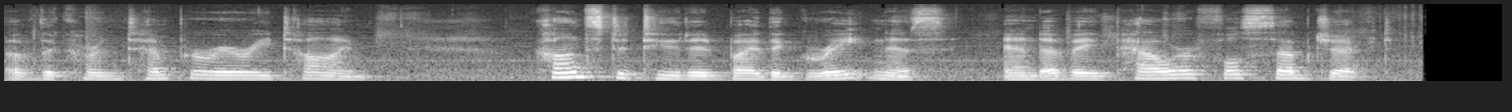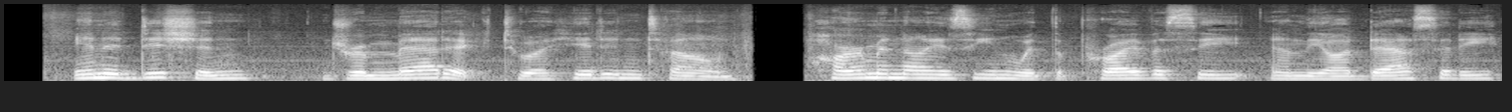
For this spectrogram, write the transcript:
of the contemporary time, constituted by the greatness and of a powerful subject, in addition, dramatic to a hidden tone, harmonizing with the privacy and the audacity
